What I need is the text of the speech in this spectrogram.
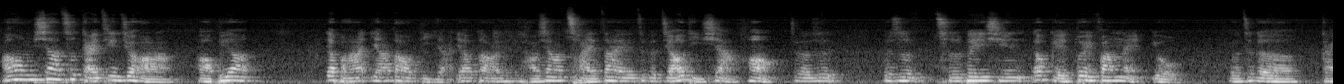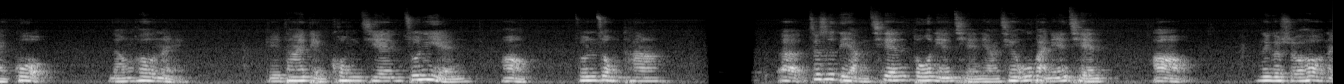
然后我们下次改进就好了啊，不要。要把它压到底呀，压到好像踩在这个脚底下哈，这个是就是慈悲心，要给对方呢有有这个改过，然后呢给他一点空间尊严啊，尊重他。呃，就是两千多年前，两千五百年前啊，那个时候呢，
